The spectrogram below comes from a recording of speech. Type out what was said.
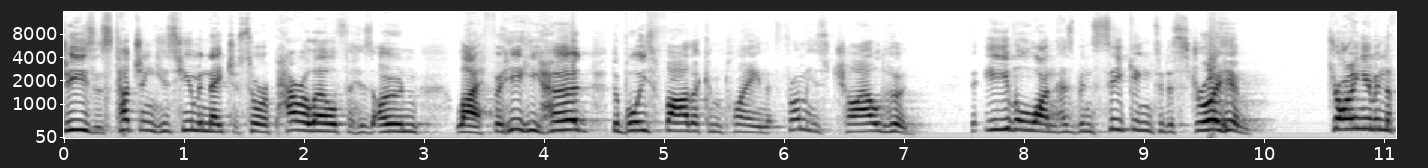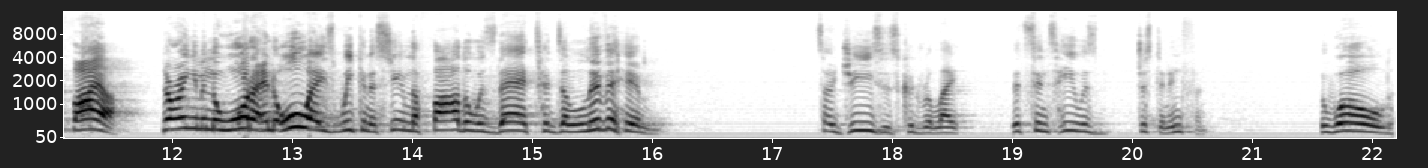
Jesus, touching his human nature, saw a parallel for his own life. For here he heard the boy's father complain that from his childhood, the evil one has been seeking to destroy him, throwing him in the fire, throwing him in the water, and always we can assume the father was there to deliver him. So Jesus could relate that since he was just an infant, the world,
